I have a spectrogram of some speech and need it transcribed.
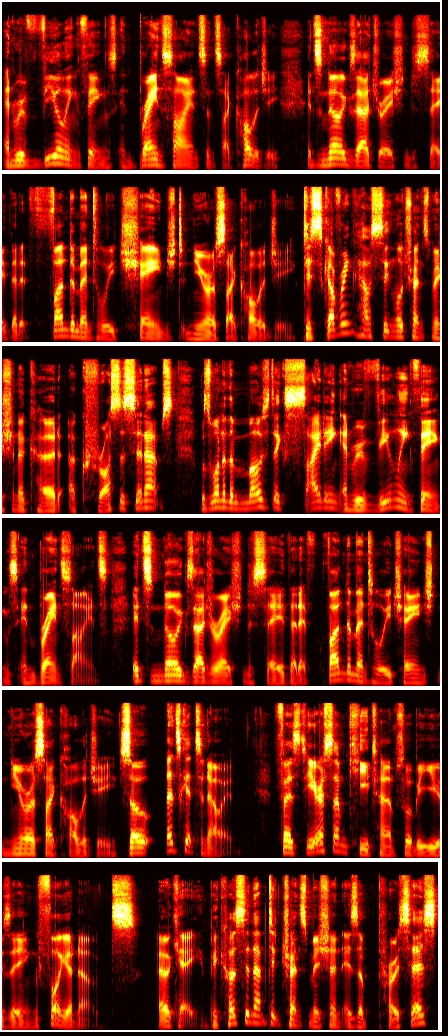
and revealing things in brain science and psychology. It's no exaggeration to say that it fundamentally changed neuropsychology. Discovering how signal transmission occurred across the synapse was one of the most exciting and revealing things in brain science. It's no exaggeration to say that it fundamentally changed neuropsychology. So let's get to know it. First, here are some key terms we'll be using for your notes. Okay, because synaptic transmission is a process,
